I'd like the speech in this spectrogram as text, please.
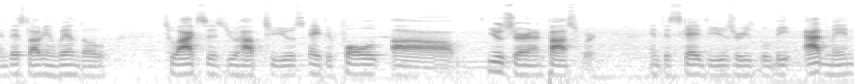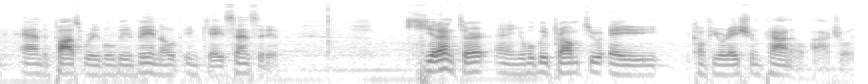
In this login window, to access, you have to use a default uh, user and password. In this case, the user will be admin and the password will be vnode in case sensitive. Hit enter and you will be prompted to a configuration panel actually.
